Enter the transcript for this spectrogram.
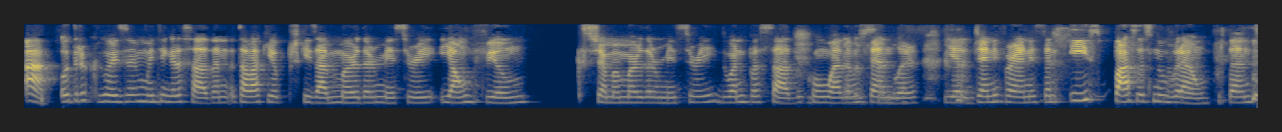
Ah, outra coisa muito engraçada. Estava aqui a pesquisar Murder Mystery e há um filme que se chama Murder Mystery do ano passado com o Adam Adam Sandler e a Jennifer Aniston e isso passa-se no verão. Portanto,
